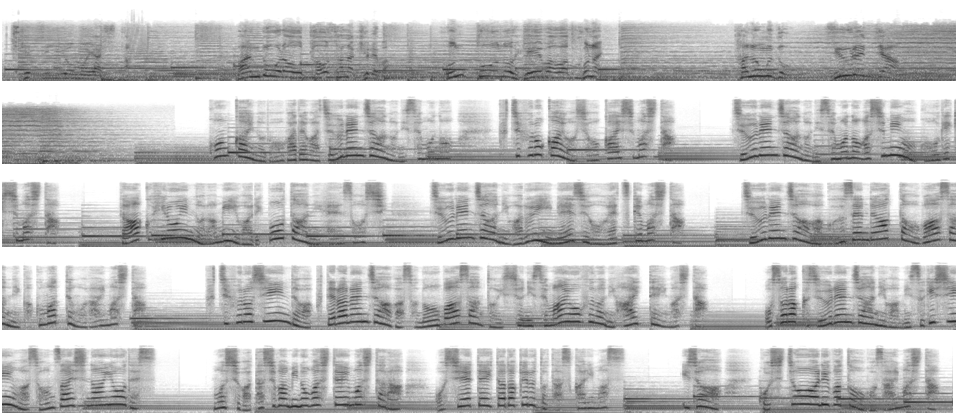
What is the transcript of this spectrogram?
決意を燃やした。バンドーラを倒さなければ本当の平和は来ない。頼むぞ10レンジャー。今回の動画では10レンジャーの偽物プチフロ会を紹介しました。10レンジャーの偽物が市民を攻撃しましたダークヒロインのラミーはリポーターに変装し10レンジャーに悪いイメージを植え付けました。10レンジャーは偶然で会ったおばあさんにかくまってもらいました。プチフロシーンではプテラレンジャーがそのおばあさんと一緒に狭いお風呂に入っていました。おそらく10レンジャーには水着シーンは存在しないようです。もし私が見逃していましたら教えていただけると助かります。以上ご視聴ありがとうございました。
